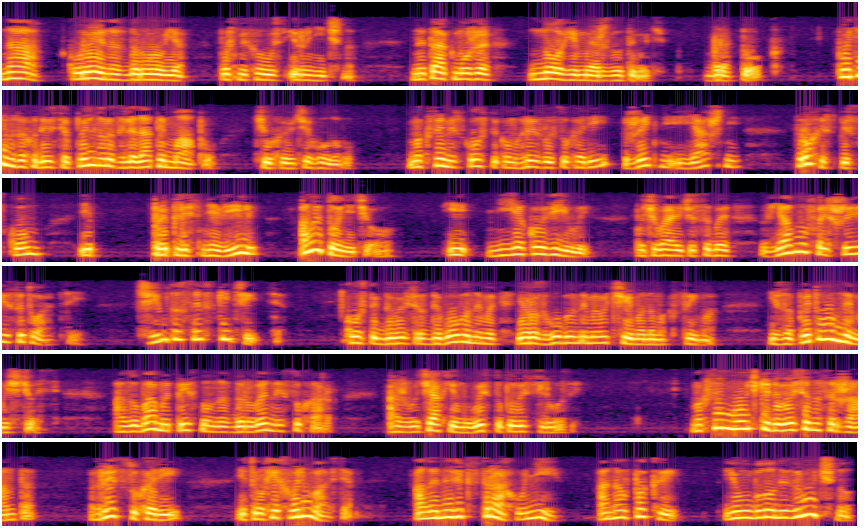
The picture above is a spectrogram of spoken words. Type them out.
На, кури на здоров'я, посміхнувся іронічно. Не так, може, ноги мерзнутимуть, браток. Потім заходився пильно розглядати мапу, чухаючи голову. Максим із костиком гризли сухарі, житні і яшні, трохи з піском і припліснявілі, але то нічого. І ніяковіли, почуваючи себе в явно фальшивій ситуації. Чим то все скінчиться? Костик дивився здивованими і розгубленими очима на Максима і запитував ними щось, а зубами тиснув на здоровенний сухар, аж в очах йому виступили сльози. Максим мовчки дивився на сержанта, гриз сухарі і трохи хвилювався, але не від страху, ні, а навпаки. Йому було незручно,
